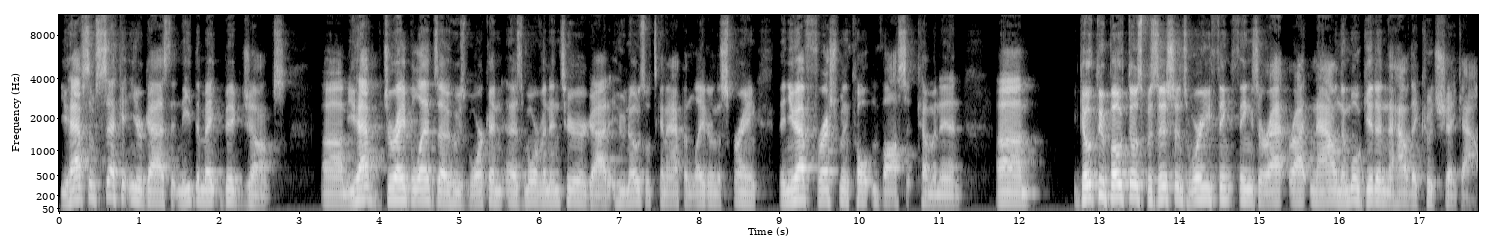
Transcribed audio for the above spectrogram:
you have some second year guys that need to make big jumps. Um, you have Dre Bledsoe, who's working as more of an interior guy who knows what's going to happen later in the spring. Then you have freshman Colton Vasek coming in. Um, go through both those positions where you think things are at right now, and then we'll get into how they could shake out.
